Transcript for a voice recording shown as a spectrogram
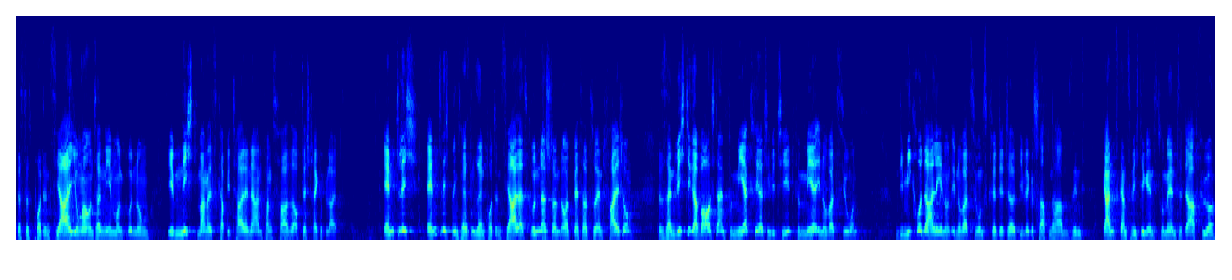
dass das Potenzial junger Unternehmen und Gründungen eben nicht mangels Kapital in der Anfangsphase auf der Strecke bleibt. Endlich, endlich bringt Hessen sein Potenzial als Gründerstandort besser zur Entfaltung. Das ist ein wichtiger Baustein für mehr Kreativität, für mehr Innovation. Die Mikrodarlehen und Innovationskredite, die wir geschaffen haben, sind ganz, ganz wichtige Instrumente dafür,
